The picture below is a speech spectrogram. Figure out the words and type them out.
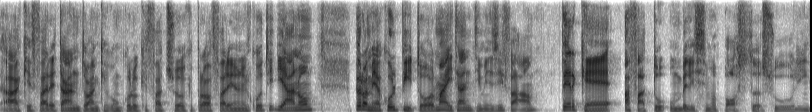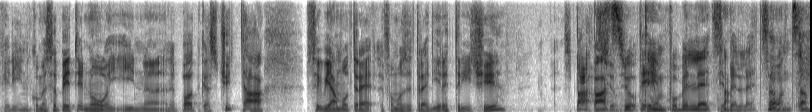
ha a che fare tanto anche con quello che faccio, che provo a fare io nel quotidiano, però mi ha colpito ormai tanti mesi fa perché ha fatto un bellissimo post su LinkedIn. Come sapete, noi in- nel podcast Città seguiamo tre, le famose tre direttrici. Spazio, Spazio, tempo, bellezza. e bellezza. Monza.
